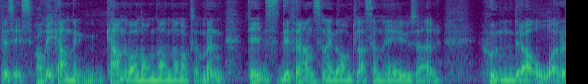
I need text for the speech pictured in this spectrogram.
precis. Okej. Det kan, kan vara någon annan också. Men tidsdifferenserna i damklassen är ju så här hundra år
